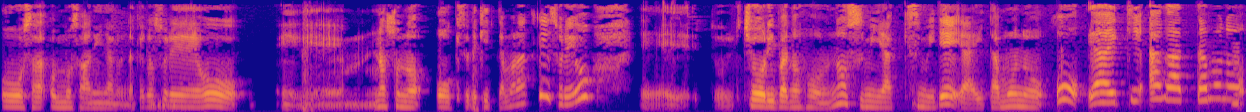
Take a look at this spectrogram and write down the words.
重さ、重さになるんだけど、それを、えーのその大きさで切ってもらって、それを、えーと、調理場の方の炭焼き、炭で焼いたものを、焼き上がったものを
